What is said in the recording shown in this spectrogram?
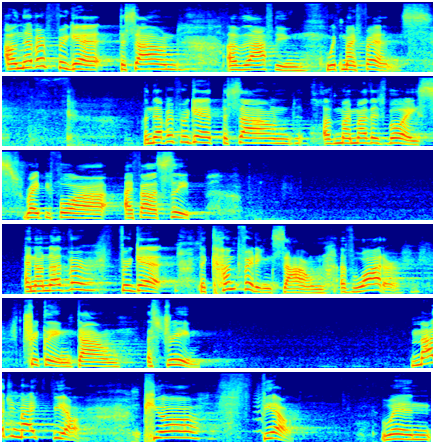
I'll never forget the sound of laughing with my friends. I'll never forget the sound of my mother's voice right before I fell asleep. And I'll never forget the comforting sound of water trickling down a stream. Imagine my fear, pure fear, when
